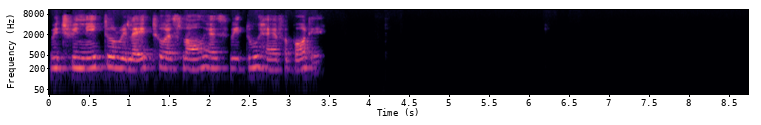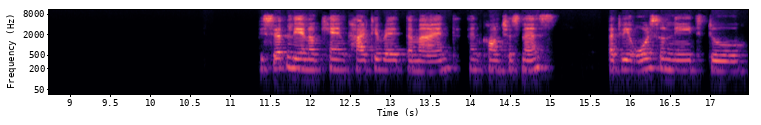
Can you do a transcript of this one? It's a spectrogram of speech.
Which we need to relate to as long as we do have a body. we certainly you know, can cultivate the mind and consciousness, but we also need to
